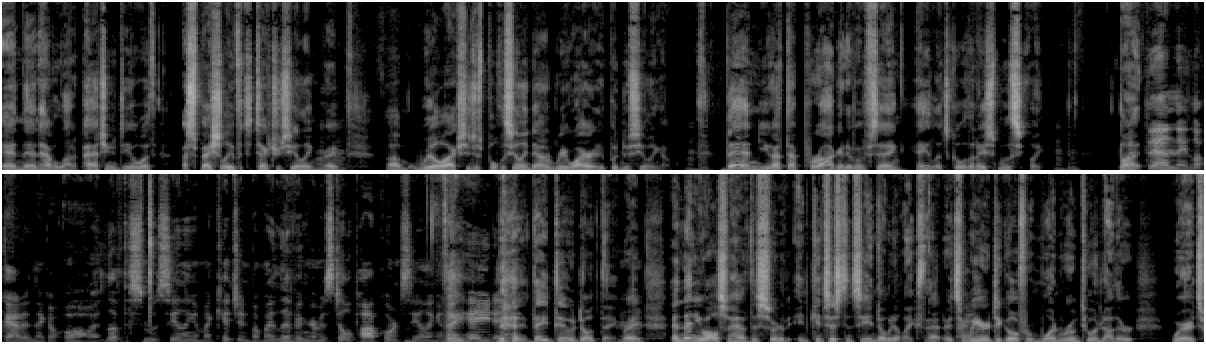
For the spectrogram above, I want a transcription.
and then have a lot of patching to deal with, especially if it's a textured ceiling, right? Um, we'll actually just pull the ceiling down, rewire it, and put a new ceiling up. Then you got that prerogative of saying, hey, let's go with a nice smooth ceiling. But Then they look at it and they go, "Oh, I love the smooth ceiling in my kitchen, but my living room is still a popcorn ceiling, and I hate it." they do, don't they? Mm-hmm. Right? And then you also have this sort of inconsistency, and nobody likes that. It's Right. weird to go from one room to another where it's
